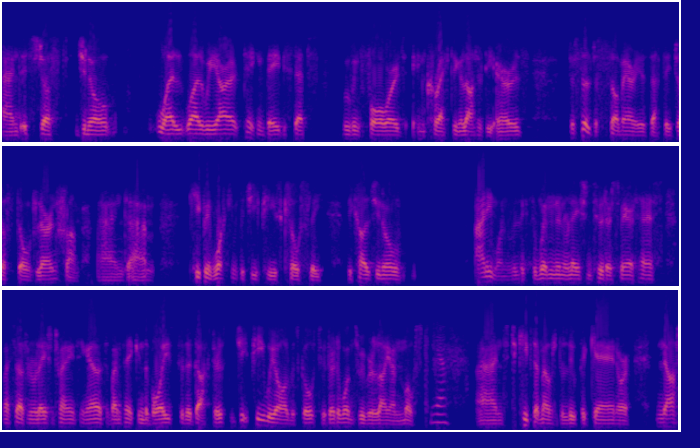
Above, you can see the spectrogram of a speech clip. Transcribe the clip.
And it's just, you know, while while we are taking baby steps moving forward in correcting a lot of the errors. There's still just some areas that they just don't learn from, and um, keeping working with the GPs closely because you know anyone, like the women in relation to their smear test, myself in relation to anything else. If I'm taking the boys to the doctors, the GP we always go to, they're the ones we rely on most. Yeah. And to keep them out of the loop again, or not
